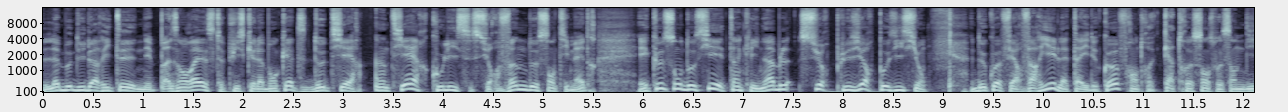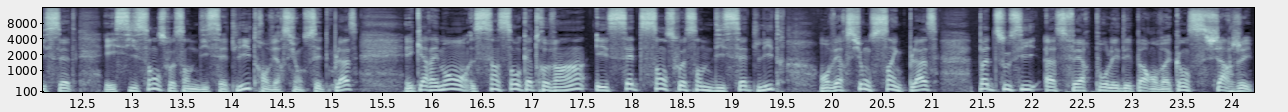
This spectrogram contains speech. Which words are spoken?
La modularité n'est pas en reste puisque la banquette 2 tiers 1 tiers coulisse sur 22 cm et que son dossier est inclinable sur plusieurs positions. De quoi faire varier la taille de coffre entre 477 et 677 litres en version 7 places et carrément 581 et 777 litres en version 5 places. Pas de souci à se faire pour les départs en vacances chargés.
